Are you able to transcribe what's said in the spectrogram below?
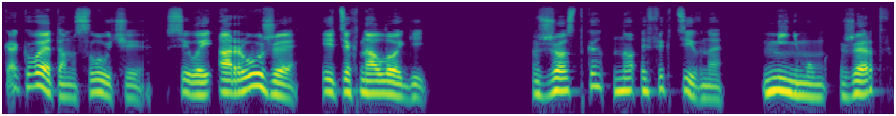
как в этом случае, силой оружия и технологий. Жестко, но эффективно. Минимум жертв,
